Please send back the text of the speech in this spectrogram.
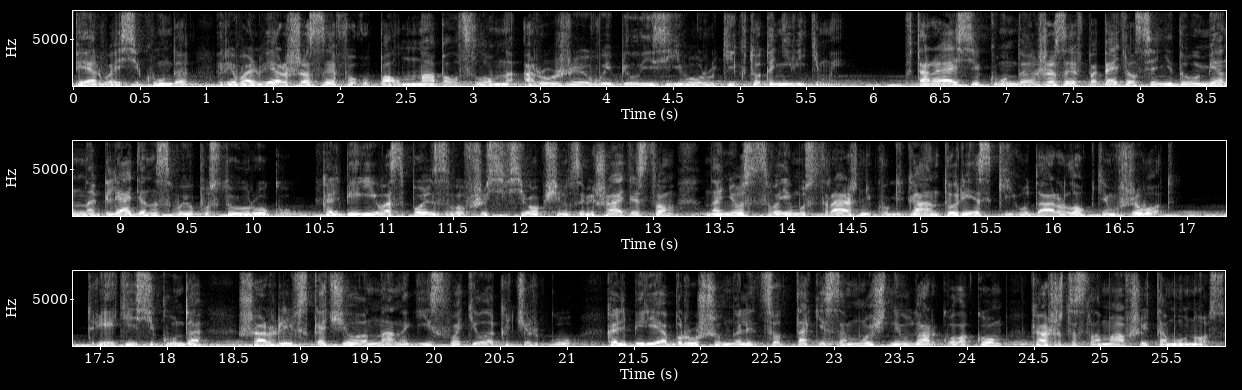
Первая секунда, револьвер Жозефа упал на пол, словно оружие выбил из его руки кто-то невидимый. Вторая секунда, Жозеф попятился недоуменно, глядя на свою пустую руку. Кальбери, воспользовавшись всеобщим замешательством, нанес своему стражнику-гиганту резкий удар локтем в живот. Третья секунда. Шарли вскочила на ноги и схватила кочергу. Кальбири обрушил на лицо Такиса мощный удар кулаком, кажется, сломавший тому нос.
